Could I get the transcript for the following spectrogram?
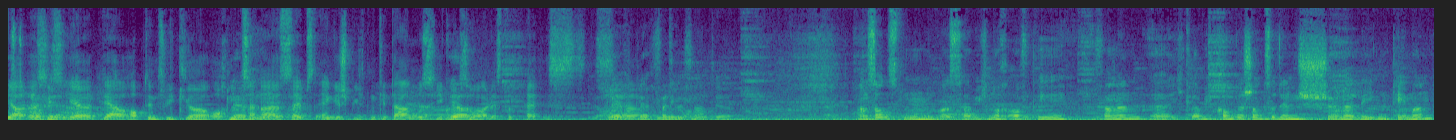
Ja, ja, das Okay. ist er, der Hauptentwickler, auch mit Gleich. seiner selbst eingespielten Gitarrenmusik Ja. und so, alles dabei. Ist, ist sehr interessant, ja. Ansonsten, was habe ich noch aufgefangen? Äh, ich glaube, ich komme da schon zu den schöner Leben-Themen,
